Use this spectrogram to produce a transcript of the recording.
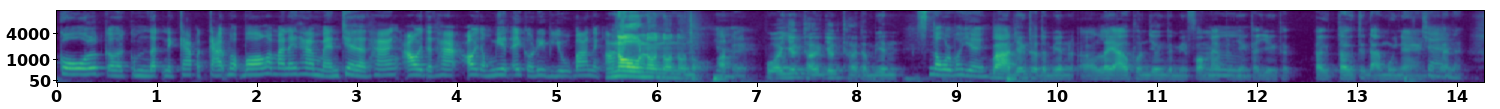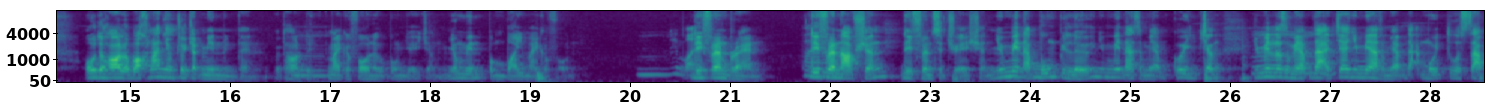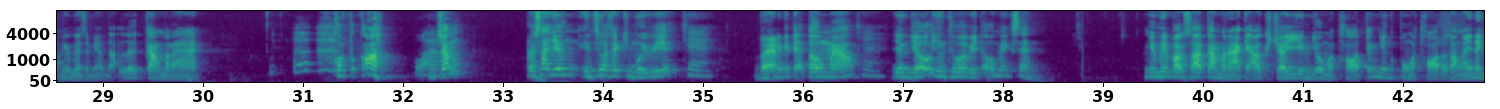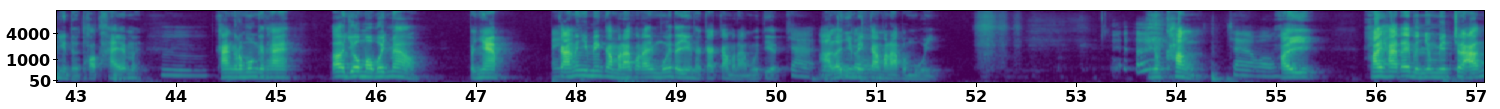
គោលគំនិតនៃការបង្កើតរបស់បងបានន័យថាមិនមែនចេះតែថាឲ្យតែថាឲ្យតែមានអីក៏ review បានទាំងអស់ No no no no no យ៉ាអត់ទេព្រោះយើងត្រូវយើងត្រូវតែមាន snow របស់យើងបាទយើងត្រូវតែមាន layout ផងយើងតែមាន format ហឹមផងយើងថាយើងត្រូវទៅទៅទិសដៅមួយណាអញ្ចឹងចា៎ណាឧទាហរណ៍របស់ខ្លះខ្ញុំចូលចិត្តមានមែនតើឧទាហរណ៍ហឹម microphone នៅកំពង់និយាយអញ្ចឹងខ្ញុំមាន8 microphone ហឹមហើយបង different brand បាទ different option different situation ខ្ញុំមានអា boom ពីលើខ្ញុំមានអាសម្រាប់អង្គុយអញ្ចឹងខ្ញុំមានអាសម្រាប់ដាក់ចេះខ្ញុំមានអាសម្រាប់ដាក់មួយទូរស័ព្ទខ្ញុំមានសម្រាប់ដាក់លើកាមេរ៉ាគ្រប់ទាំងអស់វ៉ាអញ្ចឹងដោយសារយើង interact ជាមួយវាចា brand គេតាក់ទងមកចាយើងយកយើងធ្វើវីដេអូ make sense យើងមានបទពិសោធន៍កាមេរ៉ាគេឲ្យខ្ចីយើងយកមកថតអញ្ចឹងយើងកំពុងតែថតដល់ថ្ងៃហ្នឹងយើងត្រូវថតថែមហើយហឹមខាងក្រុមហ៊ុនគេថាអើយកមកវិញមកបញ្ញាប់ កាលហ្នឹងយើងមានកាមេរ៉ាគាត់ឯងមួយតែយើងត្រូវការកាមេរ៉ាមួយទៀតចាឥឡូវយើងមានកាមេរ៉ា6ខ្ញុំខឹងចាបងហើយហើយហេតុអីបើខ្ញុំមានច្រើន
